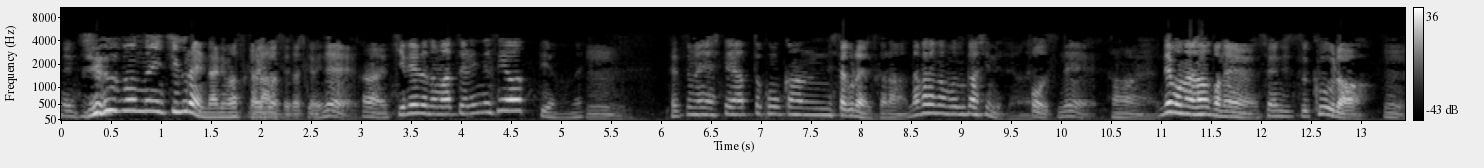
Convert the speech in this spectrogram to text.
ね、10分の1ぐらいになりますから。ありますよ、確かにね。はい。切れるの待ってるんですよっていうのをねう、ん。説明してやっと交換したぐらいですから、なかなか難しいんですよね。そうですね。はい。でもね、なんかね、先日クーラうん。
